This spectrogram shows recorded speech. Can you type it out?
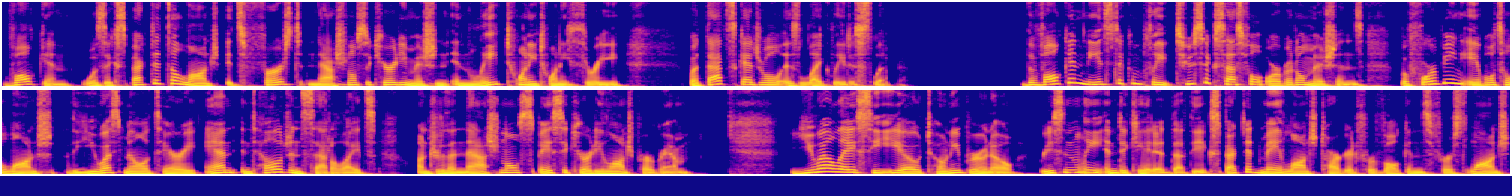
Vulcan was expected to launch its first national security mission in late 2023, but that schedule is likely to slip. The Vulcan needs to complete two successful orbital missions before being able to launch the U.S. military and intelligence satellites under the National Space Security Launch Program. ULA CEO Tory Bruno recently indicated that the expected May launch target for Vulcan's first launch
